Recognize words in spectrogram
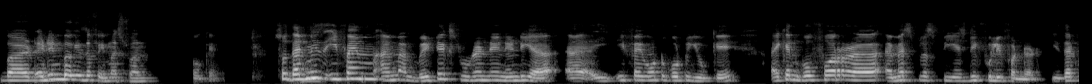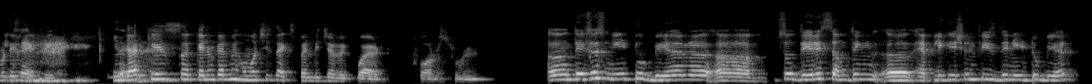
but Edinburgh is the famous one. Okay. So that means if I'm I'm a BTech student in India, uh, if I want to go to UK, I can go for uh, MS plus PhD fully funded. Is that what you're saying? Exactly. In that case, uh, can you tell me how much is the expenditure required for a student? Uh, they just need to bear. Uh, uh, so there is something uh, application fees they need to bear,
